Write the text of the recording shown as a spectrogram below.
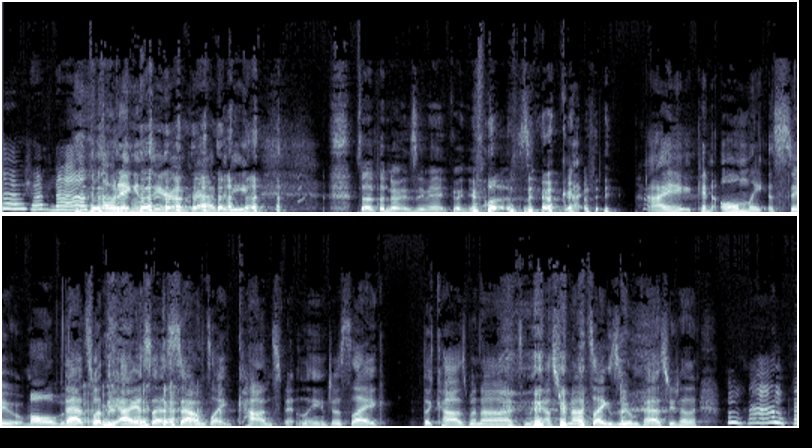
la la la, floating in zero gravity. Is that the noise you make when you float in zero gravity? I can only assume that's time. what the ISS sounds like constantly, just like the cosmonauts and the astronauts like zoom past each other.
